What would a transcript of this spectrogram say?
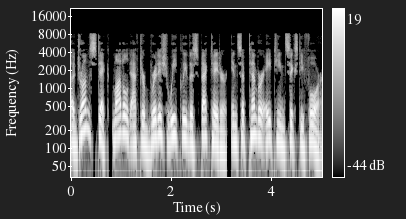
A drum stick, modelled after British weekly The Spectator, in September 1864.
